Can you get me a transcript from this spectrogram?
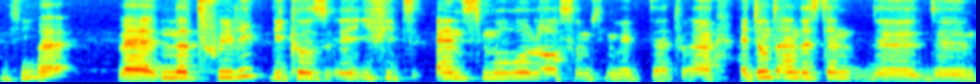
You see? But not really, because uh, if it ends small or something like that, uh, I don't understand the the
